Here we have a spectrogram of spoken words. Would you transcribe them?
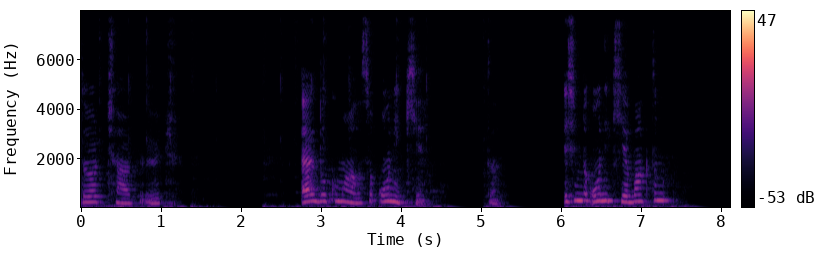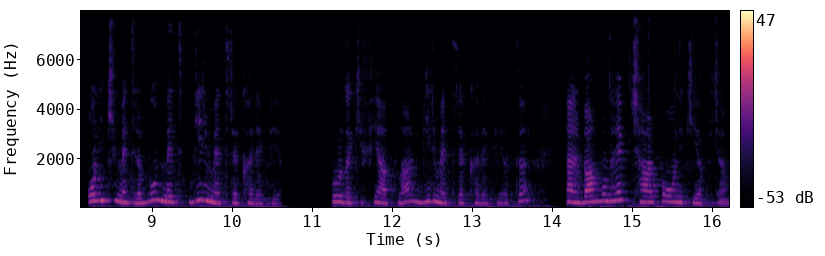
4 çarpı 3 El dokuma halısı 12. E şimdi 12'ye baktım. 12 metre. Bu met 1 metre kare fiyatı. Buradaki fiyatlar 1 metre kare fiyatı. Yani ben bunu hep çarpı 12 yapacağım.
